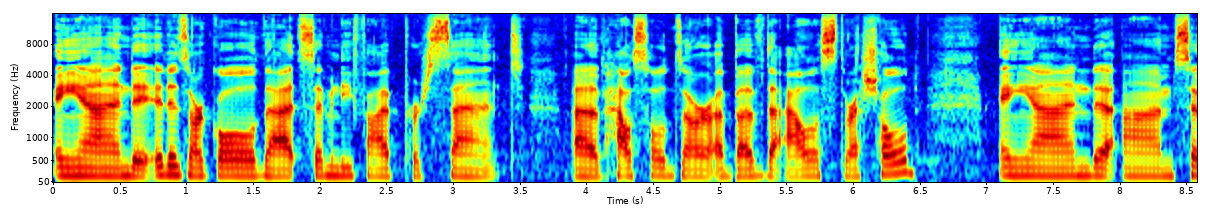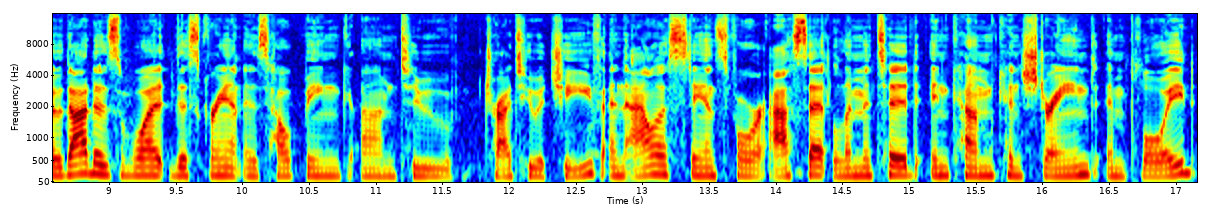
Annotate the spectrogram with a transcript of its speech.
and it is our goal that 75% of households are above the ALICE threshold. And um, so that is what this grant is helping um, to try to achieve. And ALICE stands for Asset Limited Income Constrained Employed.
